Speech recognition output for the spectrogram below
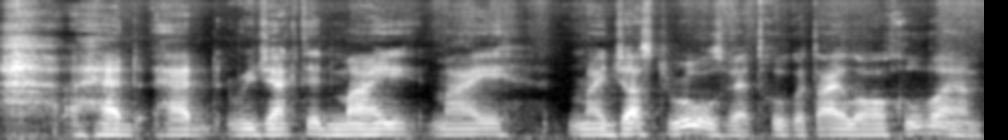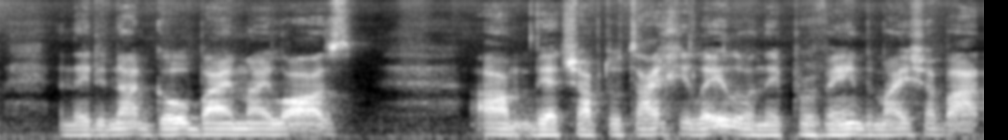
had had rejected my my my just rules and they did not go by my laws um, and they profaned my Shabbat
